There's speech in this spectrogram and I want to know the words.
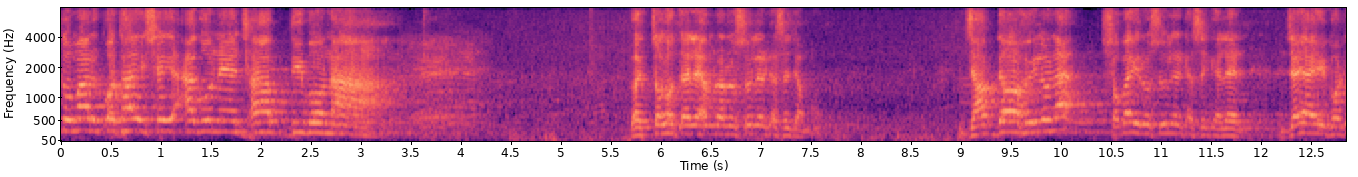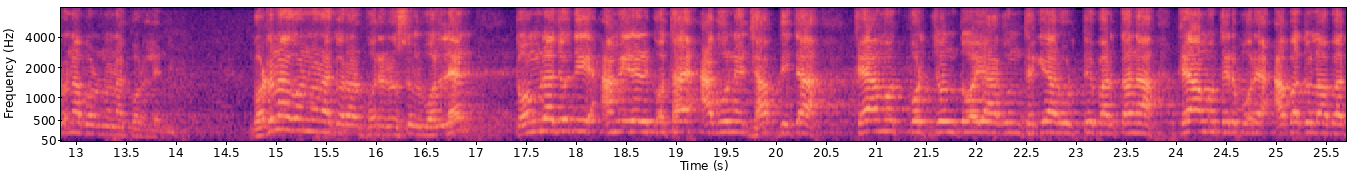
তোমার কথায় সেই আগুনে ঝাঁপ দিব না। চলো তাহলে আমরা রসুলের কাছে যাব। ঝাঁপ দেওয়া হইল না, সবাই রসুলের কাছে গেলেন। যাইয়া এই ঘটনা বর্ণনা করলেন। ঘটনা বর্ণনা করার পরে রসুল বললেন, তোমরা যদি আমিরের কথায় আগুনে ঝাঁপ দিতা, কেয়ামত পর্যন্ত ওই আগুন থেকে আর উঠতে পারতা না। কেয়ামতের পরে আবাদুল আবাদ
